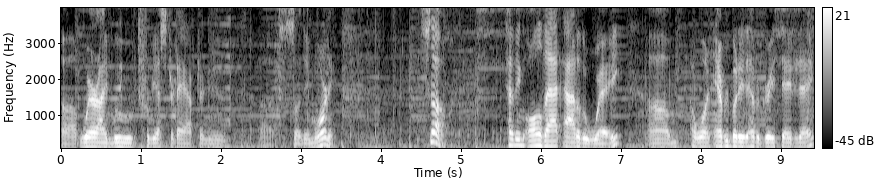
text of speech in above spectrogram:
uh, where I moved from yesterday afternoon uh, to Sunday morning. So, having all that out of the way, um, I want everybody to have a great day today.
